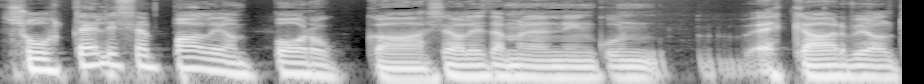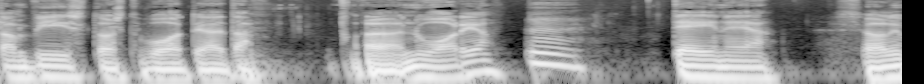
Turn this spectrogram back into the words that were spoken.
suhteellisen paljon porukkaa. Se oli tämmöinen niin kuin ehkä arvioltaan 15-vuotiaita äh, nuoria, mm. teinejä. Se oli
